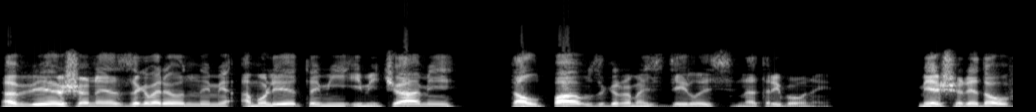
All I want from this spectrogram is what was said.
Обвешанная заговоренными амулетами и мечами, толпа взгромоздилась на трибуны. Меж рядов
